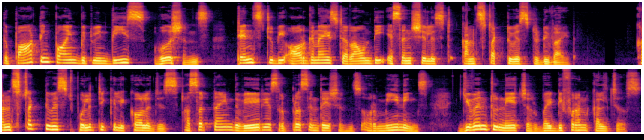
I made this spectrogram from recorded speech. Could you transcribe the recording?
The parting point between these versions tends to be organized around the essentialist constructivist divide. Constructivist political ecologists ascertain the various representations or meanings given to nature by different cultures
